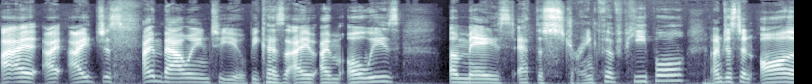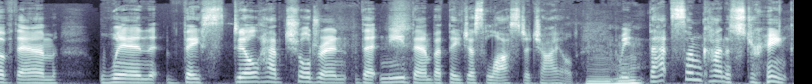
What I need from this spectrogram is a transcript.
I, I, I just. I'm bowing to you because I, I'm always amazed at the strength of people. I'm just in awe of them when they still have children that need them, but they just lost a child. I mean, mm-hmm. that's some kind of strength.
